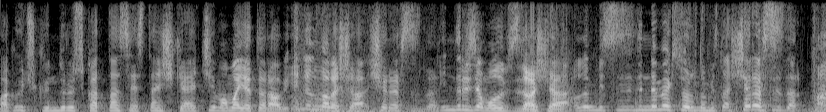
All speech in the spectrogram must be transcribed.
Bak 3 gündür üst kattan sesten şikayetçiyim ama yeter abi. İnin lan aşağı şerefsizler. İndireceğim oğlum sizi aşağı. Oğlum biz sizi dinlemek zorunda mıyız lan şerefsizler. Ha.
